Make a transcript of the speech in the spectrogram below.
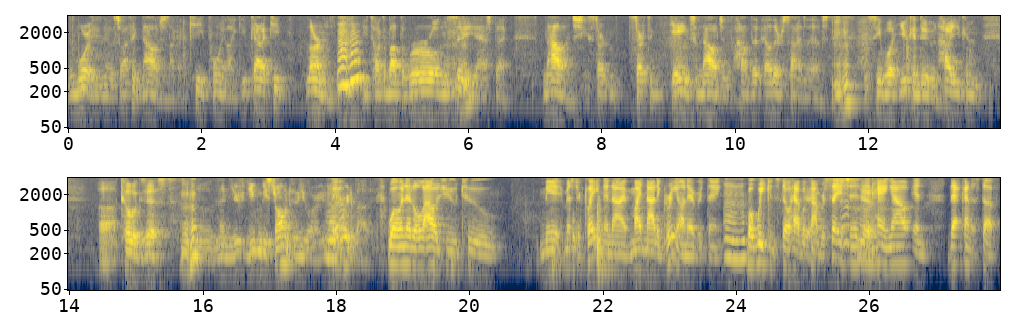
the more you know. So I think knowledge is like a key point. Like you've got to keep learning. Mm-hmm. You talked about the rural and the city aspect. Knowledge. You start start to gain some knowledge of how the other side lives, and see what you can do and how you can uh, coexist. You know, and then you you can be strong in who you are. You're not Yeah. worried about it. Well, and it allows you to, me, Mr. Clayton and I might not agree on everything, but we can still have a Yes. conversation and hang out and that kind of stuff.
